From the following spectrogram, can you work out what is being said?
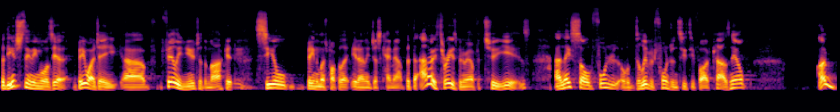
But the interesting thing was, yeah, BYD, uh, fairly new to the market. Seal being the most popular, it only just came out. But the Atto 3 has been around for two years, and they sold 400 or delivered 465 cars. Now, I'm,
